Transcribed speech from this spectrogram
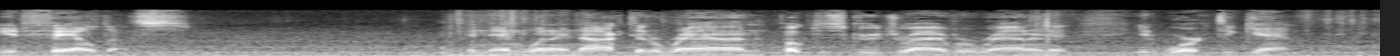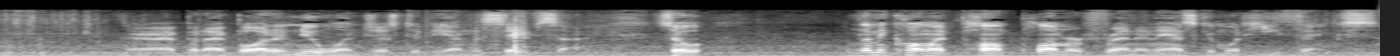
it failed us. And then when I knocked it around and poked a screwdriver around in it, it worked again. All right, but I bought a new one just to be on the safe side. So let me call my plumber friend and ask him what he thinks.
